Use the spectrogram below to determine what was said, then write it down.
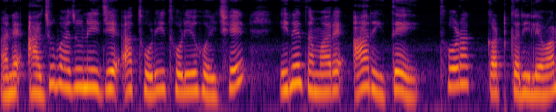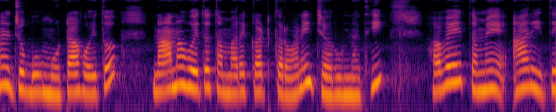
અને આજુબાજુની જે આ થોડી થોડી હોય છે, એને તમારે આ રીતે થોડાક કટ કરી લેવાના. જો બહુ મોટા હોય તો, નાના હોય તો તમારે કટ કરવાની જરૂર નથી. હવે તમે આ રીતે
